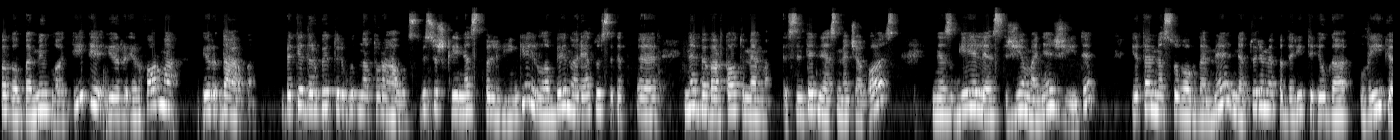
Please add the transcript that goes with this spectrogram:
pagal paminklo dydį ir, ir formą ir darbą. Bet tie darbai turi būti natūralūs, visiškai nespalvingi ir labai norėtųsi, kad e, nebevartotumėm sintetinės medžiagos, nes gėlės žiemą nežydi ir tą mes suvokdami neturime padaryti ilgalaikio,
